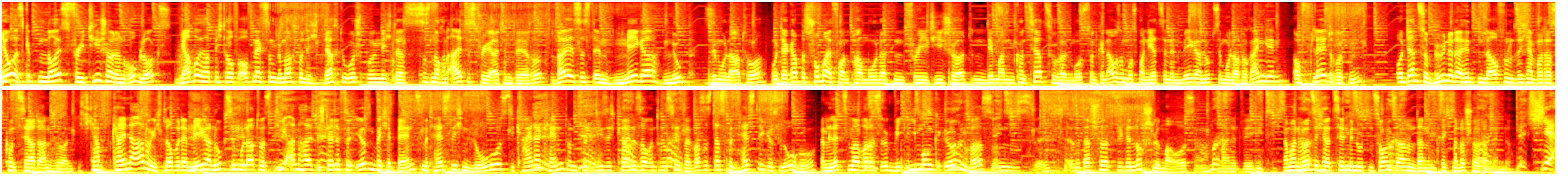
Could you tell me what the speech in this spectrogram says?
Yo, es gibt ein neues Free T-Shirt in Roblox. Gaboy hat mich darauf aufmerksam gemacht und ich dachte ursprünglich, dass es noch ein altes Free-Item wäre, weil es ist im Mega Noob Simulator. Und da gab es schon mal vor ein paar Monaten ein Free T-Shirt, in dem man ein Konzert zuhören muss. Und genauso muss man jetzt in den Mega Noob Simulator reingehen, auf Play drücken und dann zur Bühne da hinten laufen und sich einfach das Konzert anhören. Ich habe keine Ahnung. Ich glaube, der Mega Noob Simulator ist die Anhaltestelle für irgendwelche Bands mit hässlichen Logos, die keiner kennt und für die sich keine Sau interessiert. Weil was ist das für ein hässliches Logo? Beim letzten Mal war das irgendwie E-Monk irgendwas und äh, also das Shirt sieht dann noch schlimmer aus, ja, meinetwegen. Ja, man hört sich halt 10 Minuten Songs an und dann kriegt man das Shirt am Ende. Yeah,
